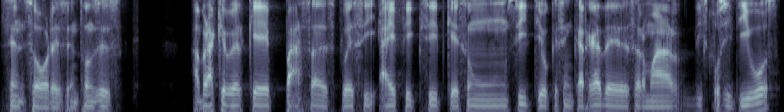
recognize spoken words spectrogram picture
sensores. Entonces, habrá que ver qué pasa después si iFixit, que es un sitio que se encarga de desarmar dispositivos,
